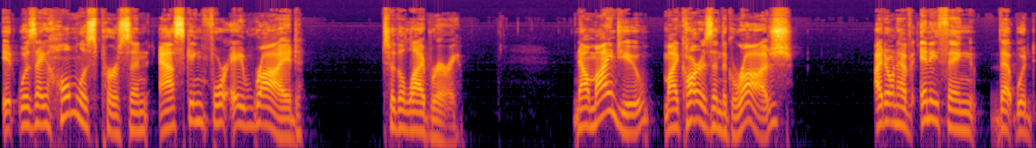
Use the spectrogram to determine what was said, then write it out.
It was a homeless person asking for a ride to the library. Now, mind you, my car is in the garage. I don't have anything that would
